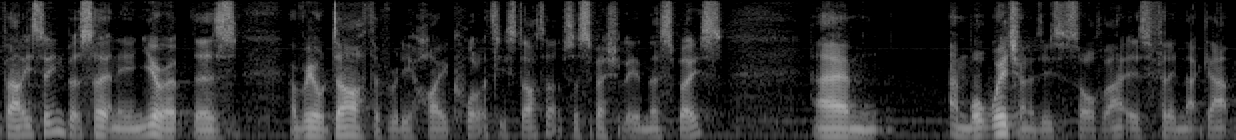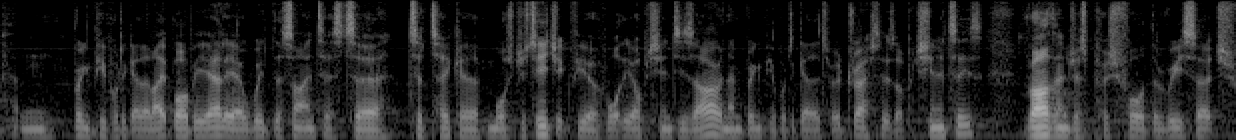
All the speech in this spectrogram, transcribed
Valley scene, but certainly in Europe, there's a real dearth of really high quality startups, especially in this space. Um, and what we're trying to do to solve that is fill in that gap and bring people together, like Bobby earlier, with the scientists to, to take a more strategic view of what the opportunities are and then bring people together to address those opportunities, rather than just push forward the research,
